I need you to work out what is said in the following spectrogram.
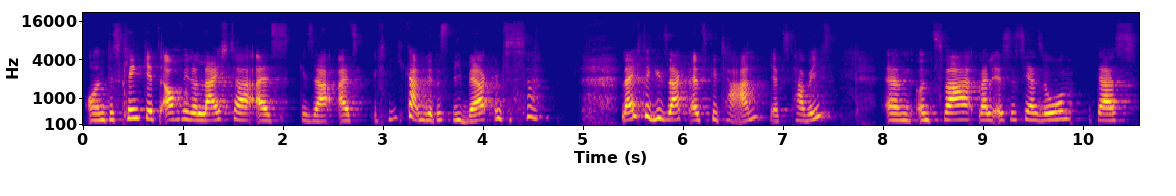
Und das klingt jetzt auch wieder leichter als gesagt, als, ich kann mir das nie merken, leichter gesagt als getan. Jetzt habe ich es. Ähm, und zwar, weil es ist ja so, dass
